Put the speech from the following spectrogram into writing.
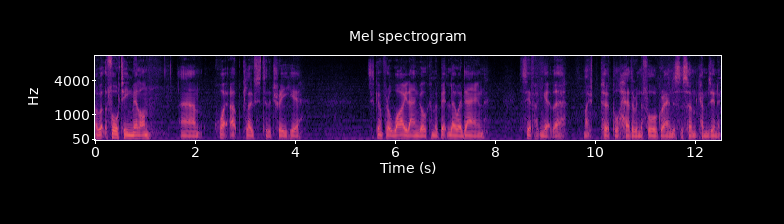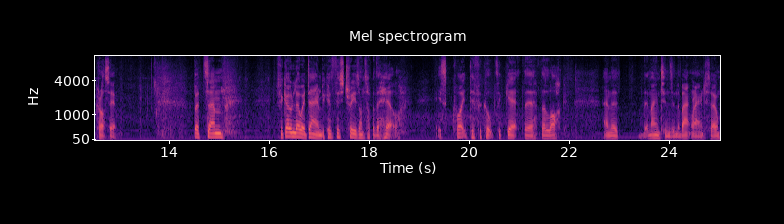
I've got the 14 mil on, um, quite up close to the tree here. Just going for a wide angle, come a bit lower down to see if I can get the nice purple heather in the foreground as the sun comes in across it. But um, if we go lower down, because this tree is on top of the hill, it's quite difficult to get the, the loch and the, the mountains in the background. So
